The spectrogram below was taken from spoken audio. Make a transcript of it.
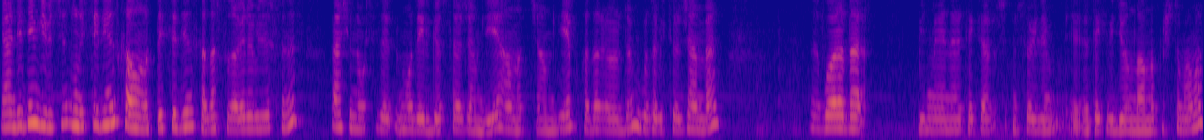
Yani dediğim gibi siz bunu istediğiniz kalınlıkta istediğiniz kadar sıra örebilirsiniz. Ben şimdi size modeli göstereceğim diye anlatacağım diye bu kadar ördüm. Burada bitireceğim ben. Ee, bu arada bilmeyenlere tekrar söyleyeyim. Ee, öteki videomda anlatmıştım ama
